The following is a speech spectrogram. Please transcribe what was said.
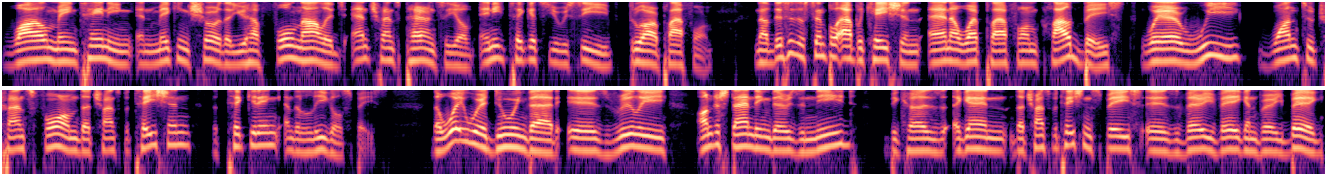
while maintaining and making sure that you have full knowledge and transparency of any tickets you receive through our platform. Now, this is a simple application and a web platform cloud based where we want to transform the transportation, the ticketing, and the legal space. The way we're doing that is really understanding there is a need because, again, the transportation space is very vague and very big.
